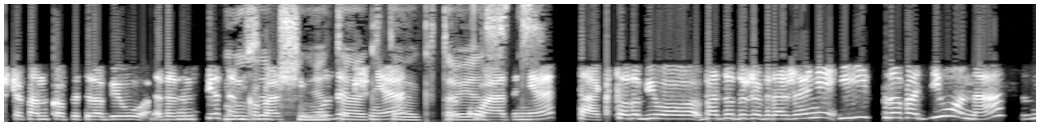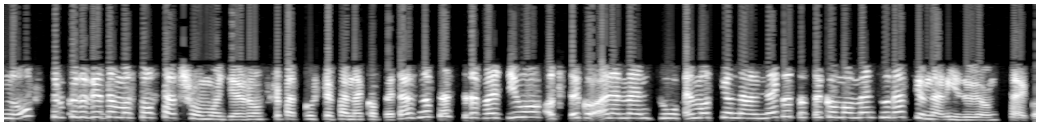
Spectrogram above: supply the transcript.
Szczepan Kopyt robił razem z Piotrem Kowalskim muzycznie. Tak, tak, Dokładnie. Jest... Tak, to robiło bardzo duże wrażenie i prowadziło nas znów, tylko to wiadomo z tą starszą młodzieżą w przypadku Szczepana Kopyta, znów nas prowadziło od tego elementu emocjonalnego do tego momentu racjonalizującego,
